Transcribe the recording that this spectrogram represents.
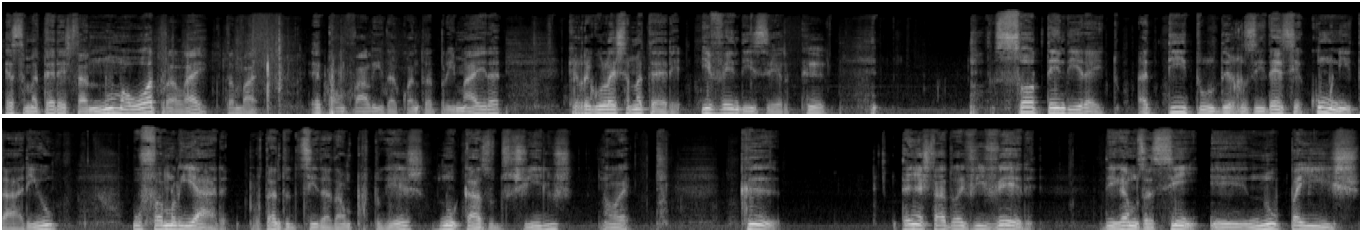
Essa matéria está numa outra lei, que também é tão válida quanto a primeira, que regula esta matéria e vem dizer que só tem direito a título de residência comunitário o familiar, portanto, de cidadão português, no caso dos filhos, não é? Que tenha estado a viver, digamos assim, no país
